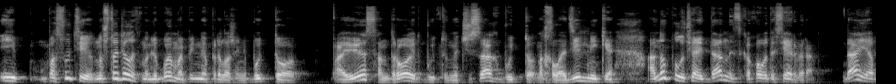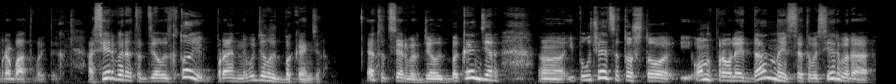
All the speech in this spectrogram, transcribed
и по сути, ну что делать на любое мобильное приложение, будь то iOS, Android, будь то на часах, будь то на холодильнике, оно получает данные с какого-то сервера, да, и обрабатывает их. А сервер этот делает кто? Правильно, его делает бэкэндер. Этот сервер делает бэкэндер, э, и получается то, что он отправляет данные с этого сервера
